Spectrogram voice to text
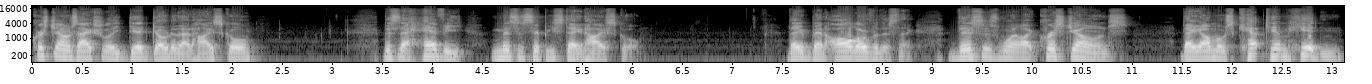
Chris Jones actually did go to that high school. This is a heavy Mississippi State high school. They've been all over this thing. This is when, like Chris Jones, they almost kept him hidden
